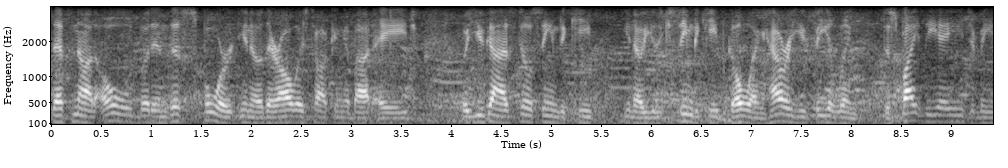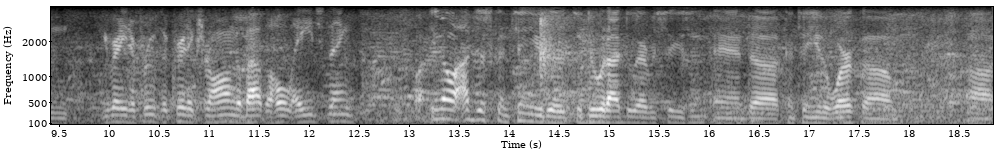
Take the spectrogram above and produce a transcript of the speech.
that's not old, but in this sport, you know, they're always talking about age. But you guys still seem to keep, you know, you seem to keep going. How are you feeling, despite the age? I mean, you ready to prove the critics wrong about the whole age thing? You know, I just continue to, to do what I do every season and uh, continue to work. Um, uh,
